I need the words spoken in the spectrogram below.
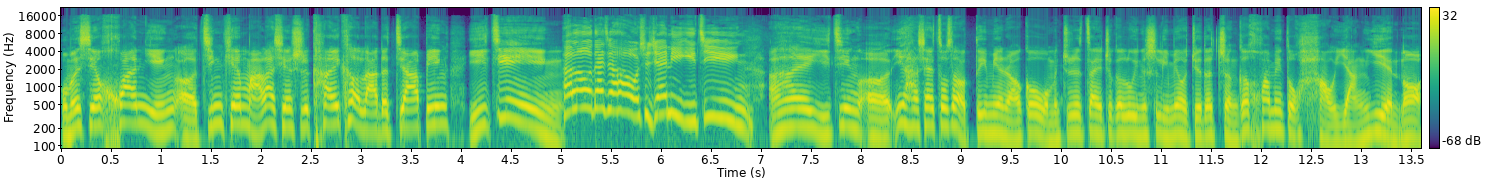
我们先欢迎呃，今天麻辣鲜师开课啦的嘉宾怡静。Hello，大家好，我是 Jenny 怡静。哎，怡静，呃，因为现在坐在我对面，然后我们就是在这个录音室里面，我觉得整个画面都好养眼哦。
